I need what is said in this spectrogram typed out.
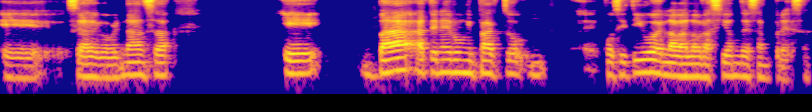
eh, sea de gobernanza, eh, va a tener un impacto eh, positivo en la valoración de esa empresa.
